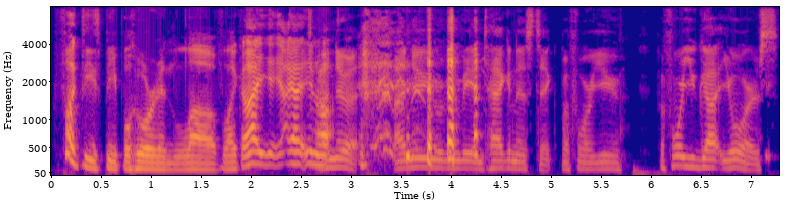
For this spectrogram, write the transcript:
fuck these people who are in love. Like I, I you know, I knew it. I knew you were going to be antagonistic before you before you got yours.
